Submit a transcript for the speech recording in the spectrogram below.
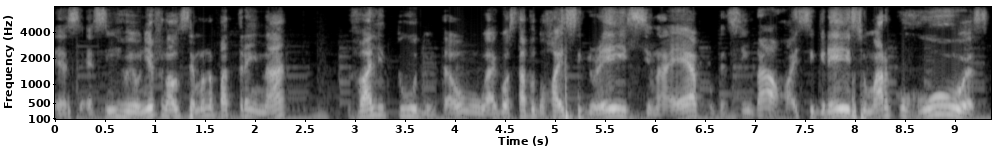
é, é, assim, reunia final de semana para treinar vale tudo. Então, eu gostava do Royce Grace na época, assim, ah, o Royce Grace, o Marco Ruas,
